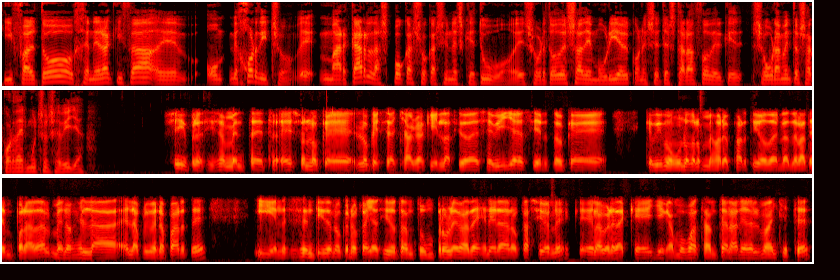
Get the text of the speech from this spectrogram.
y faltó generar quizá, eh, o mejor dicho, eh, marcar las pocas ocasiones que tuvo, sobre todo esa de Muriel con ese testarazo del que seguramente os acordáis mucho en Sevilla. Sí, precisamente eso es lo que, lo que se achaca aquí en la ciudad de Sevilla. Es cierto que, que vimos uno de los mejores partidos de la, de la temporada, al menos en la, en la primera parte, y en ese sentido no creo que haya sido tanto un problema de generar ocasiones, que la verdad es que llegamos bastante al área del Manchester,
